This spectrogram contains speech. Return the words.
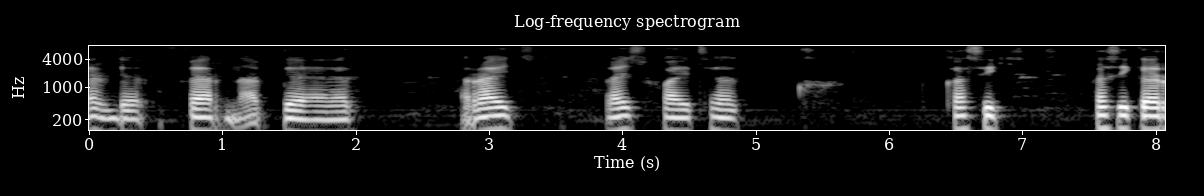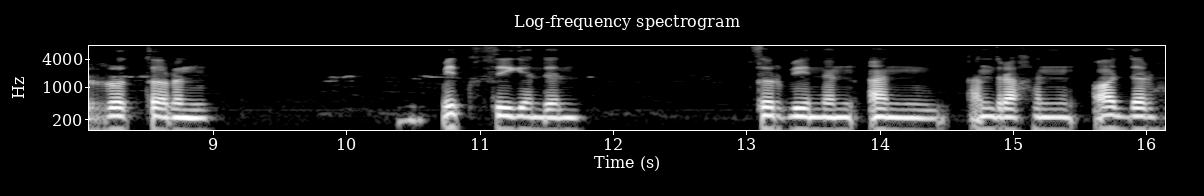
Erde, fernab der Reichweite klassischer Rotoren mit fliegenden Turbinen, Andrachen oder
